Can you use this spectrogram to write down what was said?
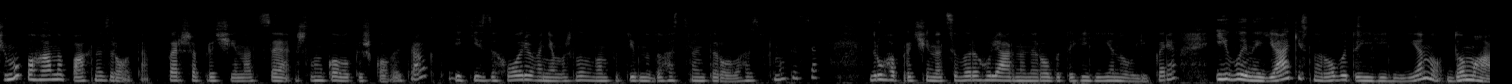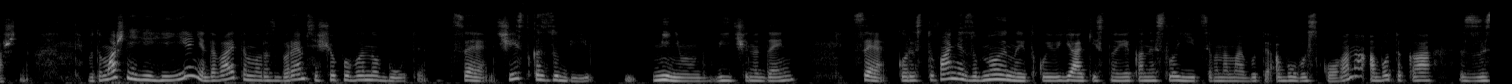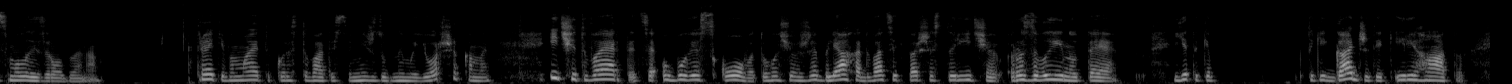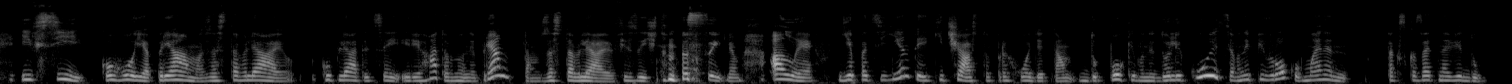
Чому погано пахне з рота? Перша причина це шлунково-кишковий тракт, якісь захворювання, можливо, вам потрібно до гастроентеролога звернутися. Друга причина це ви регулярно не робите гігієну у лікаря, і ви неякісно робите гігієну домашню. В домашній гігієні давайте ми розберемося, що повинно бути. Це чистка зубів, мінімум двічі на день. Це користування зубною ниткою якісною, яка не слоїться, вона має бути або воскована, або така з смоли зроблена. Третє, ви маєте користуватися між зубними йоршиками. І четверте, це обов'язково, того що вже бляха 21 сторіччя розвинуте. Є таке, такий гаджет, як іригатор. І всі, кого я прямо заставляю купляти цей іригатор, ну не прям там заставляю фізичним насиллям, але є пацієнти, які часто приходять там, поки вони долікуються, вони півроку в мене, так сказати, на віду.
